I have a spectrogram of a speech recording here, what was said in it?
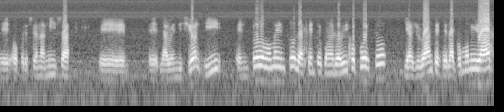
eh, ofreció en la misa eh, eh, la bendición y en todo momento la gente con el barbijo puesto y ayudantes de la comunidad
